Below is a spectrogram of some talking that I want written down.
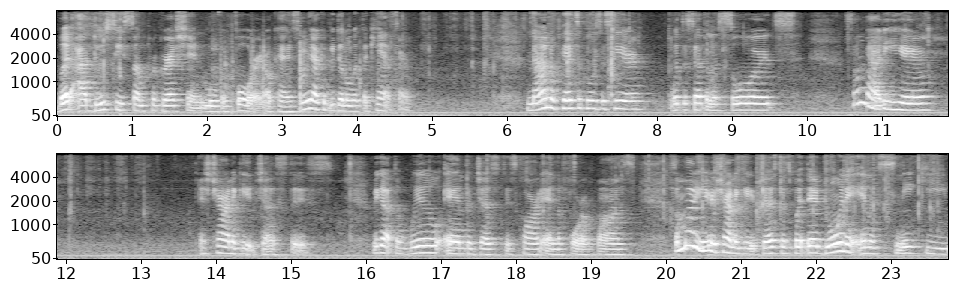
But i do see some progression moving forward okay? Some of y'all could be dealing with the cancer. Nine of pentacles is here with the seven of swords. Somebody here is trying to get justice we got the Wheel and the justice card and the four of wands Somebody here is trying to get justice, but they're doing it in a sneaky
